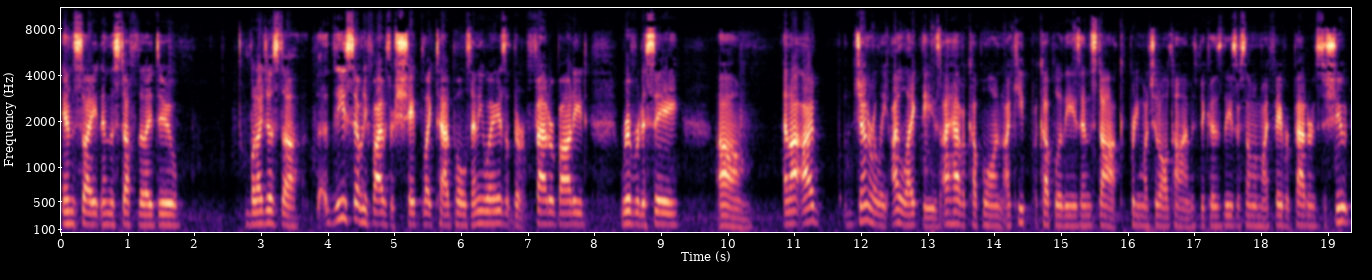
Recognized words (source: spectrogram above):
insight in the stuff that I do, but I just uh, these 75s are shaped like tadpoles, anyways. They're fatter bodied, River 2 Sea, um, and I, I generally I like these. I have a couple on. I keep a couple of these in stock pretty much at all times because these are some of my favorite patterns to shoot,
